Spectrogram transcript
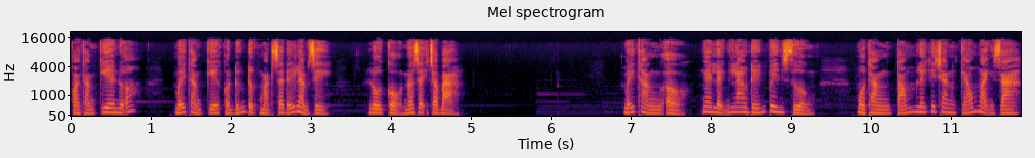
Còn thằng kia nữa, mấy thằng kia còn đứng đực mặt ra đấy làm gì? Lôi cổ nó dậy cho bà. Mấy thằng ở nghe lệnh lao đến bên giường. Một thằng tóm lấy cái chăn kéo mạnh ra.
